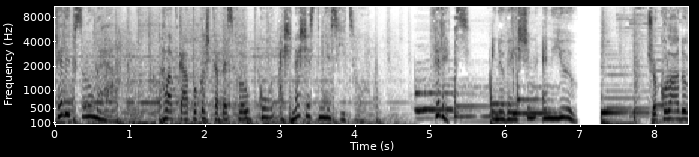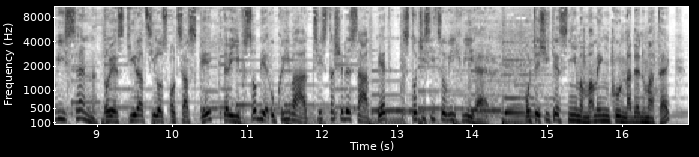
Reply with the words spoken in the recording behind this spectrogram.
Philips Lumea. Hladká pokožka bez chloupků až na 6 měsíců. Philips. Innovation and you. Čokoládový sen, to je stírací los od Sasky, který v sobě ukrývá 365 100 tisícových výher. Potěšíte s ním maminku na den matek?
